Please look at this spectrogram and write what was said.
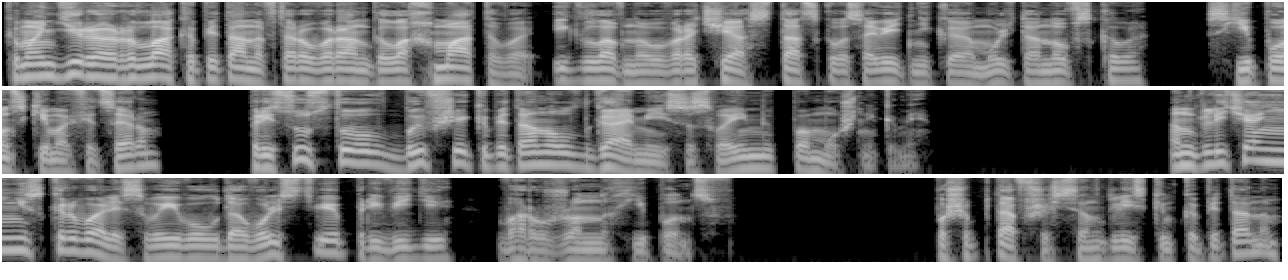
командира «Орла» капитана второго ранга Лохматова и главного врача статского советника Мультановского с японским офицером присутствовал бывший капитан Олдгамии со своими помощниками. Англичане не скрывали своего удовольствия при виде вооруженных японцев. Пошептавшись с английским капитаном,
